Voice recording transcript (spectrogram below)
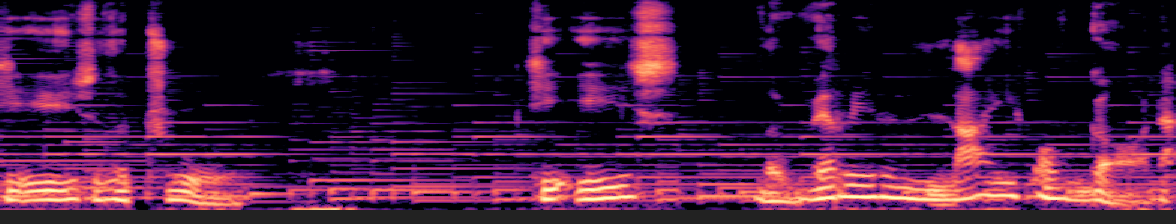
He is the truth. He is the very life of God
